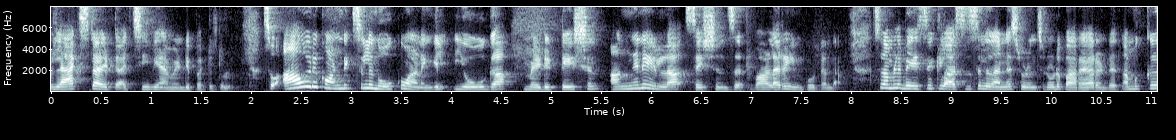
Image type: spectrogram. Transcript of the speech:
റിലാക്സ്ഡ് ആയിട്ട് അച്ചീവ് ചെയ്യാൻ വേണ്ടി പറ്റത്തുള്ളൂ. സോ ആ ഒരു കോണ്ടെക്സിൽ നോക്കുവാണെങ്കിൽ യോഗ മെഡിറ്റേഷൻ അങ്ങനെയുള്ള സെഷൻസ് വളരെ ഇമ്പോർട്ടന്റ് ആണ് സോ നമ്മൾ ബേസിക് ക്ലാസ്സസിൽ തന്നെ സ്റ്റുഡൻസിനോട് പറയാറുണ്ട് നമുക്ക്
